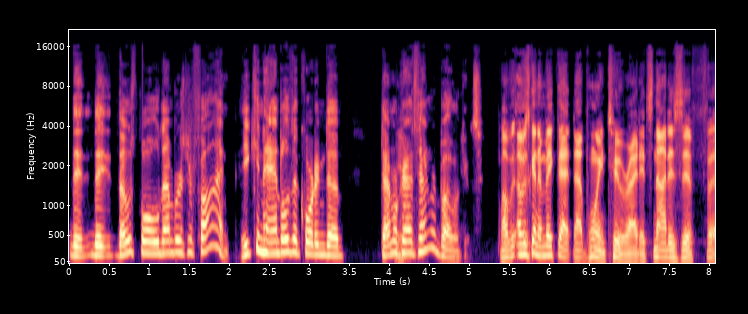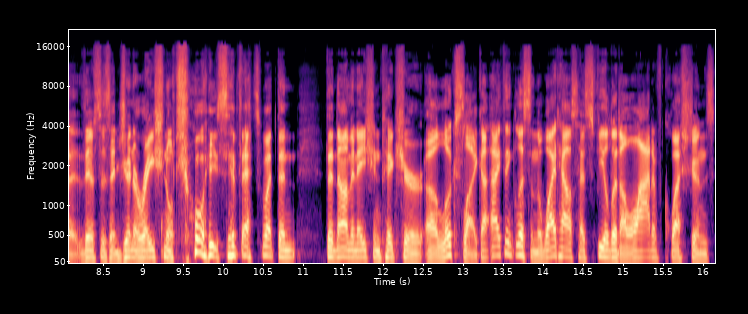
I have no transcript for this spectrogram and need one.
the, the those poll numbers are fine. He can handle it according to Democrats yeah. and Republicans. I was going to make that that point too, right? It's not as if uh, this is a generational choice, if that's what the the nomination picture uh, looks like. I, I, think, listen, the White House has fielded a lot of questions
